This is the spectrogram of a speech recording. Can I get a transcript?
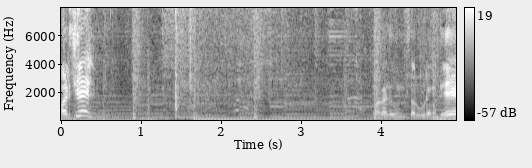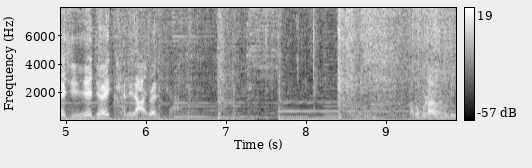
पडशील. बघा ते उंचर उड्यामध्ये. ए, शी, जय खाली लागल का? अगं कुठं आला उडी.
